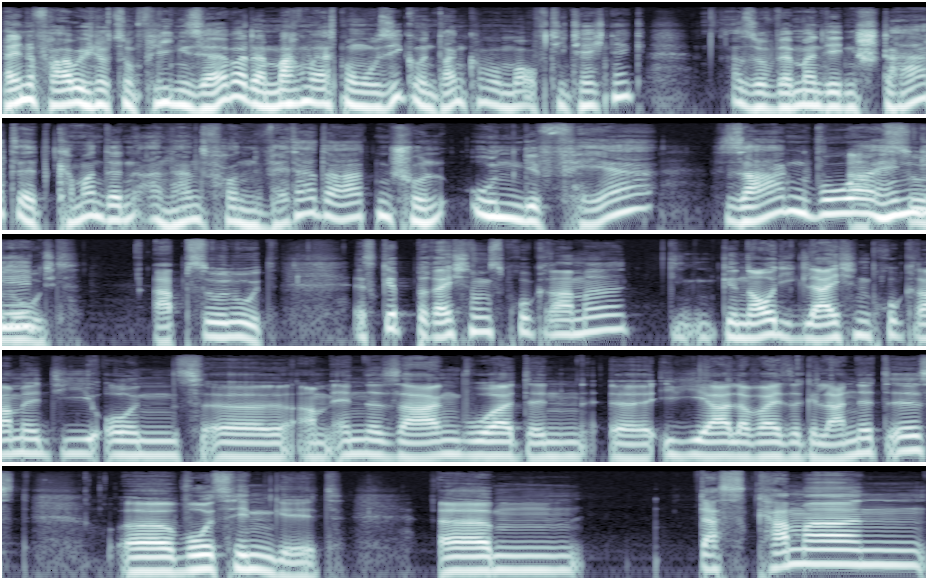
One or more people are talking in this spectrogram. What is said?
Eine Frage habe ich noch zum Fliegen selber, dann machen wir erstmal Musik und dann kommen wir mal auf die Technik. Also wenn man den startet, kann man denn anhand von Wetterdaten schon ungefähr sagen, wo Absolut. er hingeht? Absolut. Es gibt Berechnungsprogramme, die, genau die gleichen Programme, die uns äh, am Ende sagen, wo er denn äh, idealerweise gelandet ist, äh, wo es hingeht. Ähm, das kann man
